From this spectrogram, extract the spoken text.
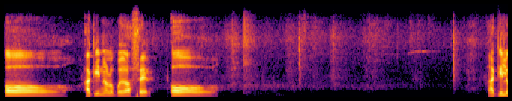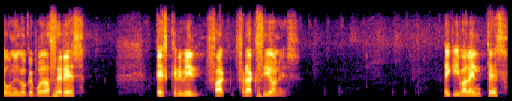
O aquí no lo puedo hacer. O aquí lo único que puedo hacer es escribir fracciones equivalentes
